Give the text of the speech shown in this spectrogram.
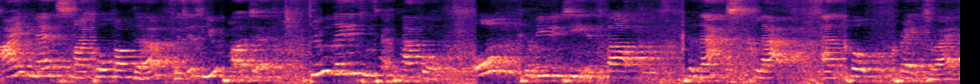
I met my co-founder with this new project through Ladies Who Tech platform. All community is about connect, collab, and co-create, right?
